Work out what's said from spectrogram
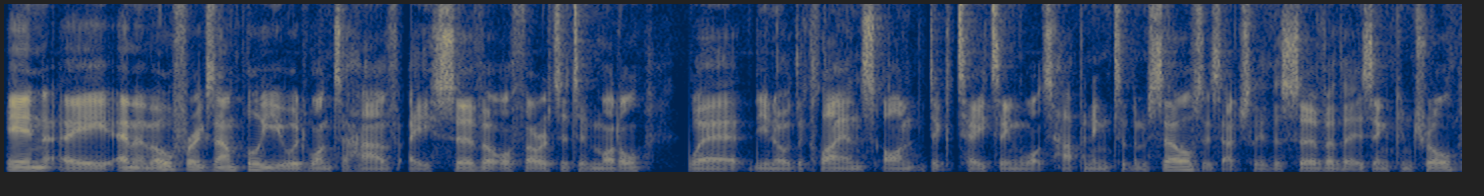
In a MMO, for example, you would want to have a server authoritative model where you know the clients aren't dictating what's happening to themselves. It's actually the server that is in control.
